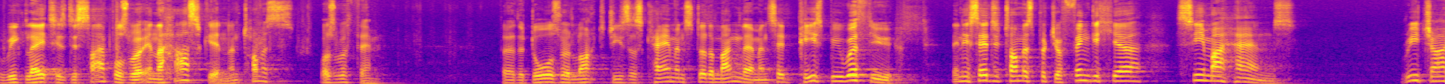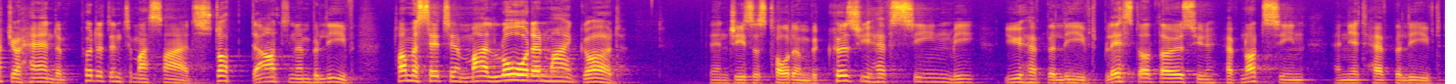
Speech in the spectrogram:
A week later, his disciples were in the house again, and Thomas was with them. Though the doors were locked, Jesus came and stood among them and said, Peace be with you. Then he said to Thomas, Put your finger here, see my hands. Reach out your hand and put it into my side. Stop doubting and believe. Thomas said to him, My Lord and my God. Then Jesus told him, Because you have seen me, you have believed. Blessed are those who have not seen and yet have believed.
